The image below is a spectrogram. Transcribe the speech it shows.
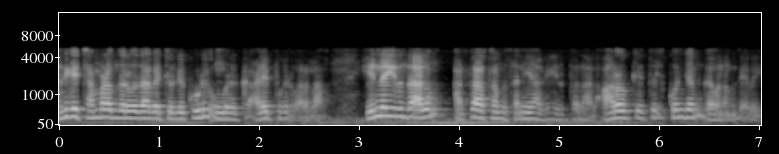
அதிக சம்பளம் தருவதாக சொல்லிக்கூடி உங்களுக்கு அழைப்புகள் வரலாம். என்ன இருந்தாலும் அர்த்தாசிரம சனியாக இருப்பதால் ஆரோக்கியத்தில் கொஞ்சம் கவனம் தேவை.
